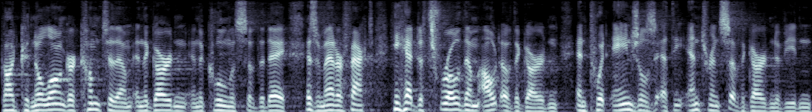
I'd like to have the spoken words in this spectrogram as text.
God could no longer come to them in the garden in the coolness of the day. As a matter of fact, he had to throw them out of the garden and put angels at the entrance of the Garden of Eden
